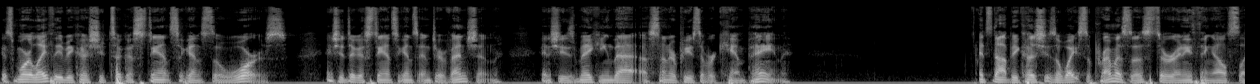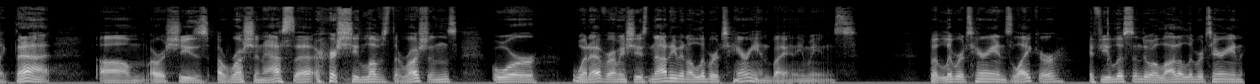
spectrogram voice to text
It's more likely because she took a stance against the wars and she took a stance against intervention and she's making that a centerpiece of her campaign. It's not because she's a white supremacist or anything else like that, um, or she's a Russian asset, or she loves the Russians, or whatever. I mean, she's not even a libertarian by any means. But libertarians like her. If you listen to a lot of libertarian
